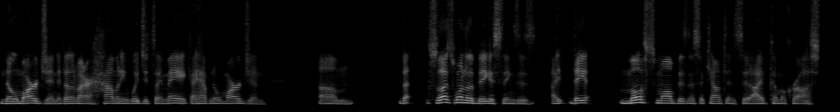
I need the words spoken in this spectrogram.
no margin, it doesn't matter how many widgets I make, I have no margin. Um, that so that's one of the biggest things is I they most small business accountants that I've come across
